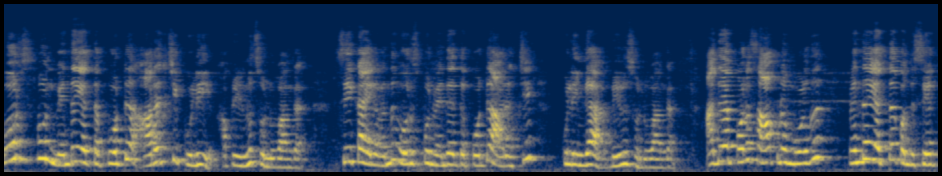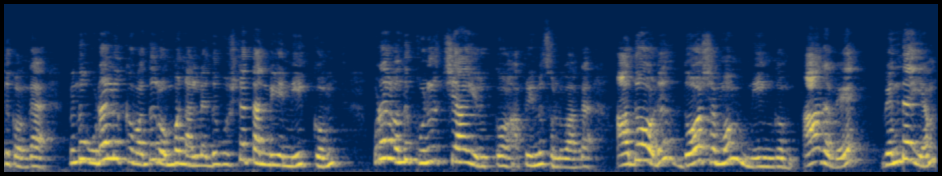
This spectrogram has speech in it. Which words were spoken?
ஒரு ஸ்பூன் வெந்தயத்தை போட்டு அரைச்சி குழி அப்படின்னு சொல்லுவாங்க. சீக்காயில வந்து ஒரு ஸ்பூன் வெந்தயத்தை போட்டு அரைச்சி குளிங்க அப்படின்னு சொல்லுவாங்க. அதே போல சாப்பிடும்பொழுது வெந்தயத்தை கொஞ்சம் சேர்த்துக்கோங்க. வந்து உடலுக்கு வந்து ரொம்ப நல்லது உஷ்ணத்தன்மையை நீக்கும் உடல் வந்து குளிர்ச்சியா இருக்கும் அப்படின்னு சொல்லுவாங்க. அதோடு தோஷமும் நீங்கும். ஆகவே வெந்தயம்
